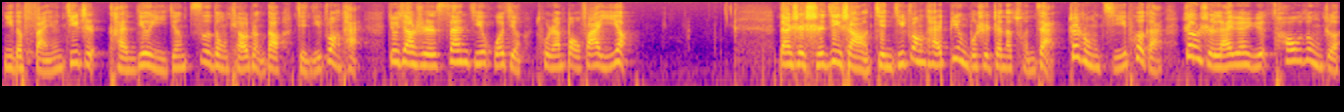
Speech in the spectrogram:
你的反应机制肯定已经自动调整到紧急状态，就像是三级火警突然爆发一样。但是实际上，紧急状态并不是真的存在。这种急迫感正是来源于操纵者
